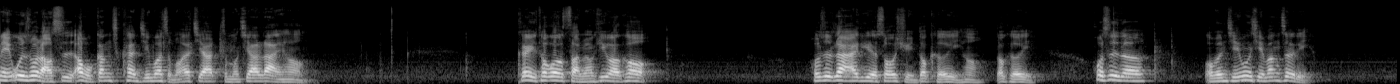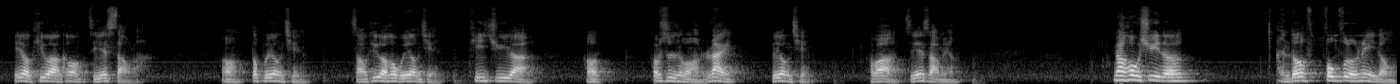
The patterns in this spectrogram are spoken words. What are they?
你问说老师啊，我刚看节目怎么要加怎么加赖哈？可以透过扫描 QR code，或是赖 ID 的搜寻都可以哈，都可以。或是呢，我们节目前方这里也有 QR code，直接扫了哦，都不用钱，扫 QR code 不用钱，TG 啦，好，或是什么赖不用钱，好不好？直接扫描。那后续呢？很多丰富的内容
